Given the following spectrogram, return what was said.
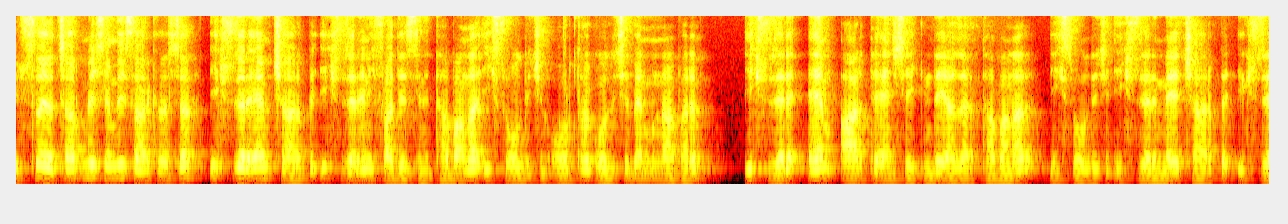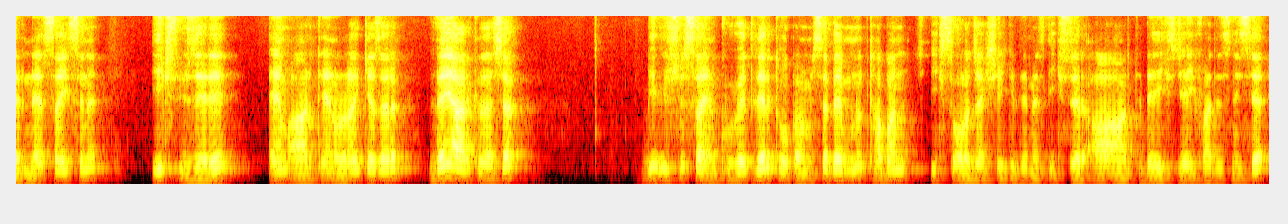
Üst sayı çarpma işleminde ise arkadaşlar x üzeri m çarpı x üzeri n ifadesini tabanlar x olduğu için ortak olduğu için ben bunu ne yaparım? x üzeri m artı n şeklinde yazarım. Tabanlar x olduğu için x üzeri m çarpı x üzeri n sayısını x üzeri m artı n olarak yazarım. Veya arkadaşlar bir üslü sayının kuvvetleri toplamıysa ben bunu taban x olacak şekilde mesela x üzeri a artı b eksi c ifadesini ise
